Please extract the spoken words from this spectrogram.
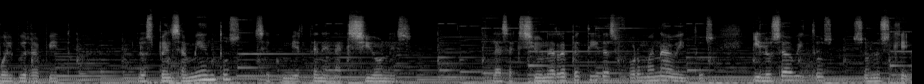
Vuelvo y repito, los pensamientos se convierten en acciones, las acciones repetidas forman hábitos y los hábitos son los que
